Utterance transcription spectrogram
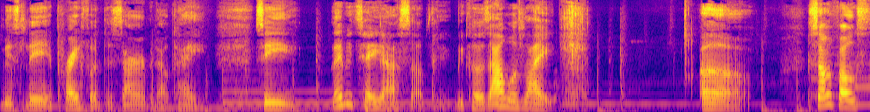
misled. Pray for discernment, okay? See, let me tell y'all something because I was like, uh, some folks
